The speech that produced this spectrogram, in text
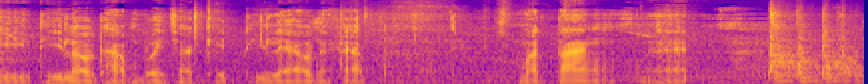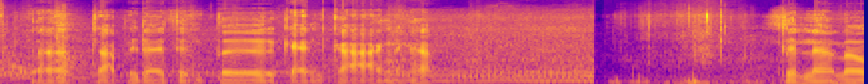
4ที่เราทำไว้จากคลิปที่แล้วนะครับ มาตั้งนะฮะแล้วจับให้ได้เซนเตอร์แกนกลางนะครับ ร็จแล้วเรา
